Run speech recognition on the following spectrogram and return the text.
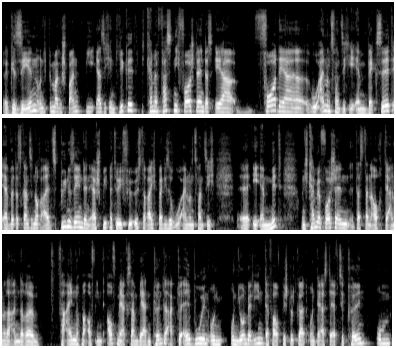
gesehen und ich bin mal gespannt, wie er sich entwickelt. Ich kann mir fast nicht vorstellen, dass er vor der U21 EM wechselt. Er wird das Ganze noch als Bühne sehen, denn er spielt natürlich für Österreich bei dieser U21 äh, EM mit. Und ich kann mir vorstellen, dass dann auch der ein oder andere Verein nochmal auf ihn aufmerksam werden könnte. Aktuell buhlen Union Berlin, der VfB Stuttgart und der erste FC Köln um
